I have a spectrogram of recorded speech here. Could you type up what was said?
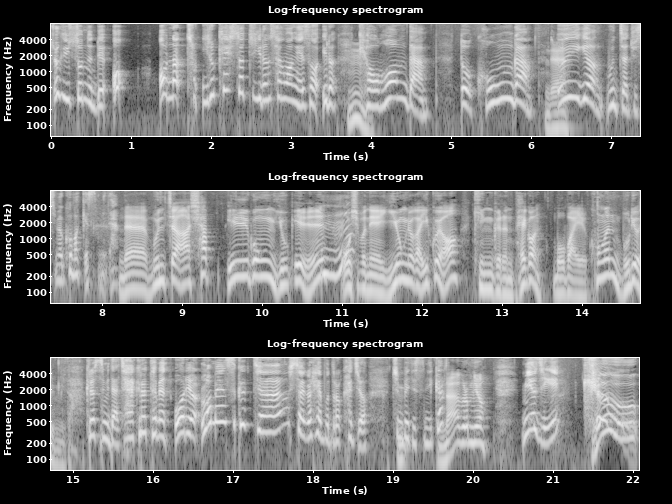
적이 있었는데, 어, 어, 나 참 이렇게 했었지. 이런 상황에서 이런 음. 경험담, 또 공감, 네. 의견 문자 주시면 고맙겠습니다. 네 문자 샵 1061 50원의 이용료가 있고요 긴 글은 100원 모바일 콩은 무료입니다 그렇습니다. 자, 그렇다면 월요 로맨스 극장 시작을 해보도록 하죠. 준비됐습니까? 나 그럼요 뮤직 큐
